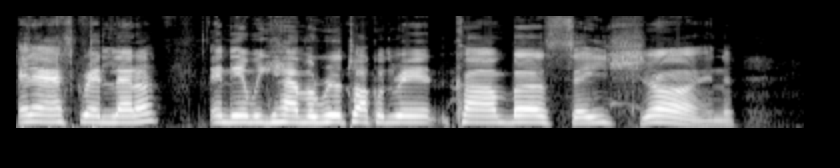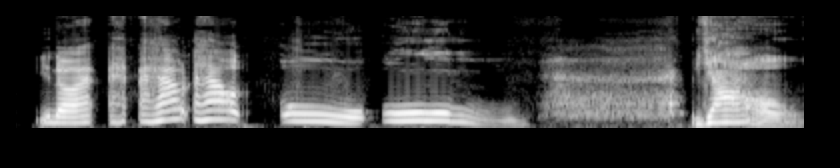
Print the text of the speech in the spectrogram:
an Ask Red letter, and then we have a real talk with Red conversation. You know how how Ooh, ooh. Y'all.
